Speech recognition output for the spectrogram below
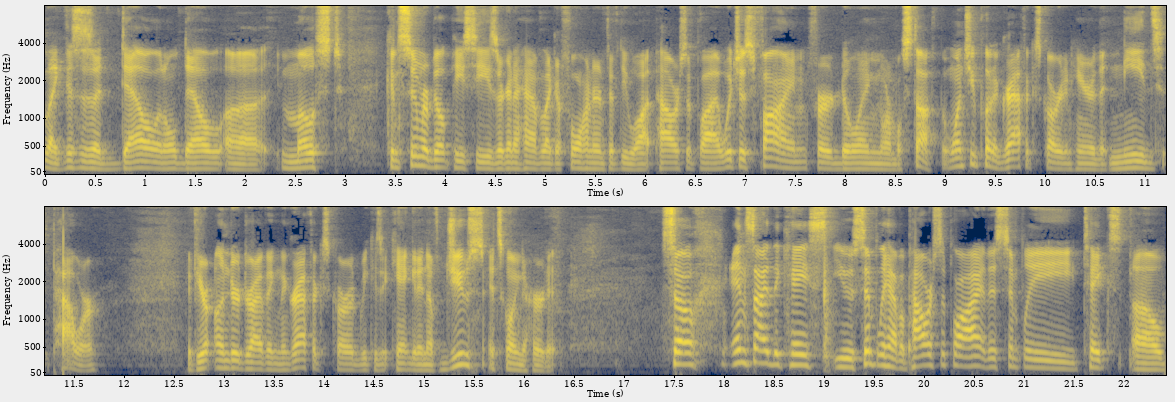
like this is a Dell, an old Dell, uh, most consumer built PCs are going to have like a 450 watt power supply, which is fine for doing normal stuff. But once you put a graphics card in here that needs power, if you're underdriving the graphics card because it can't get enough juice, it's going to hurt it. So inside the case, you simply have a power supply. This simply takes uh,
